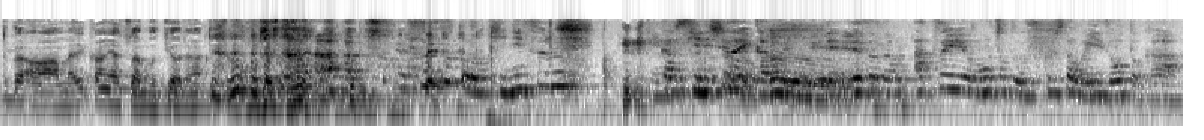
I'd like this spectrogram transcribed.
だからあアメリカのやつは不器用だなってそう思ってそういうことを気にするか気にしないかっていうでその厚いをもうちょっと薄くした方がいいぞとか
